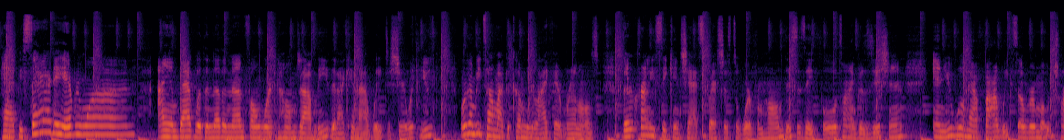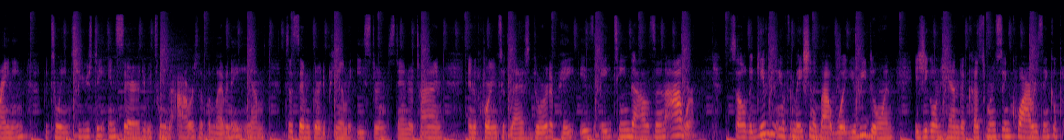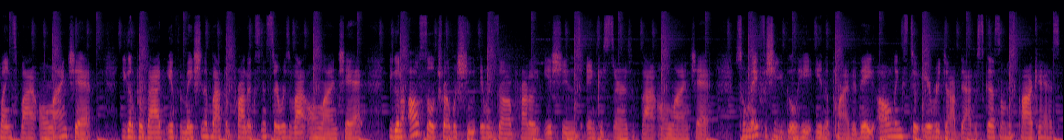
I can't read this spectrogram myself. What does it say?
Happy Saturday, everyone. I am back with another non phone work at home job lead that I cannot wait to share with you. We're going to be talking about the company Life at Reynolds. They're currently seeking chat specialists to work from home. This is a full time position, and you will have five weeks of remote training between Tuesday and Saturday between the hours of 11 a.m. to 7:30 p.m. Eastern Standard Time. And according to Glassdoor, the pay is $18 an hour. So, to give you information about what you'll be doing, is you're going to handle customers' inquiries and complaints via online chat. You're going to provide information about the products and service via online chat. You're going to also troubleshoot and resolve product issues and concerns via online chat. So make sure you go ahead and apply today. All links to every job that I discuss on this podcast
